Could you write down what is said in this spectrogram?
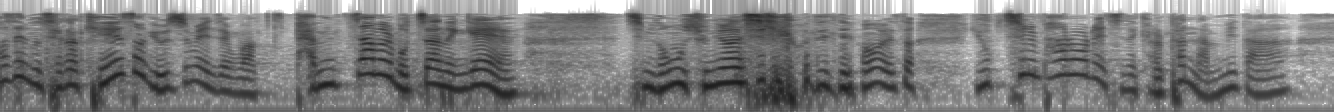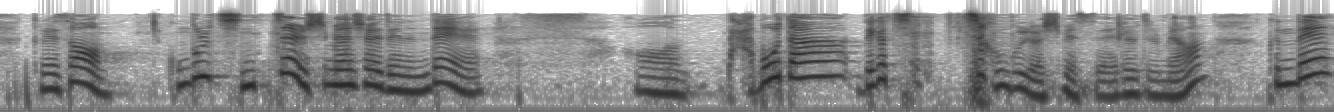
선생님도 제가 계속 요즘에 이제 막 밤잠을 못 자는 게 지금 너무 중요한 시기거든요. 그래서 6, 7, 8월에 진짜 결판 납니다. 그래서 공부를 진짜 열심히 하셔야 되는데, 어, 나보다 내가 진짜 공부를 열심히 했어요. 예를 들면. 근데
